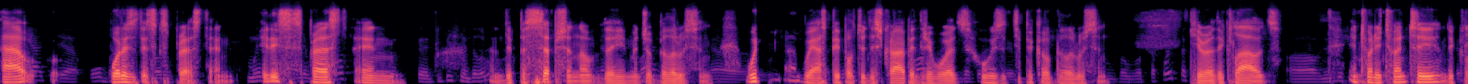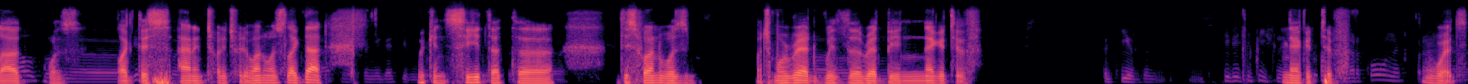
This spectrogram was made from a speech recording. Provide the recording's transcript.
How, what is this expressed in? It is expressed in the perception of the image of Belarusian. We, we ask people to describe in three words, who is a typical Belarusian? Here are the clouds. In 2020, the cloud was like this, and in 2021 was like that. We can see that uh, this one was much more red, with the red being negative. Negative words.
